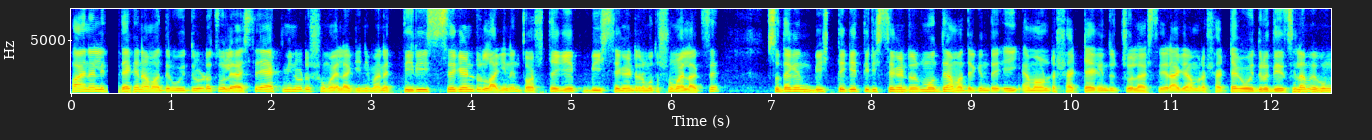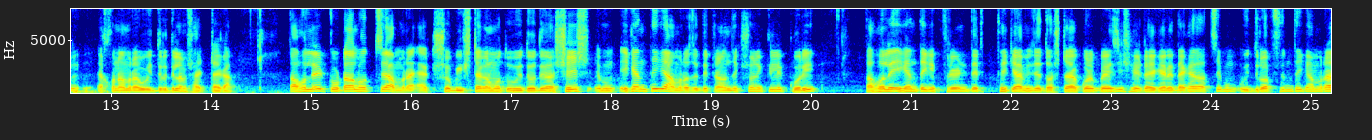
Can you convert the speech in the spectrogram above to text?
ফাইনালি দেখেন আমাদের উইথড্রটা চলে আসছে, এক মিনিটও সময় লাগেনি মানে তিরিশ সেকেন্ডও লাগেনি, দশ থেকে বিশ সেকেন্ডের মতো সময় লাগছে। সো দেখেন বিশ থেকে তিরিশ সেকেন্ডের মধ্যে আমাদের কিন্তু এই অ্যামাউন্টটা ষাট টাকা কিন্তু চলে আসছে। এর আগে আমরা ষাট টাকা উইথড্র দিয়েছিলাম এবং এখন আমরা উইথড্র দিলাম ষাট টাকা। তাহলে টোটাল হচ্ছে আমরা একশো বিশ টাকার মতো উইথড্র দেওয়া শেষ এবং এখান থেকে আমরা যদি ট্রানজ্যাকশনে ক্লিক করি, তাহলে এখান থেকে ফ্রেন্ডদের থেকে আমি যে দশ টাকা করে পেয়েছি সেটা এখানে দেখা যাচ্ছে এবং উইথড্র অপশন থেকে আমরা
